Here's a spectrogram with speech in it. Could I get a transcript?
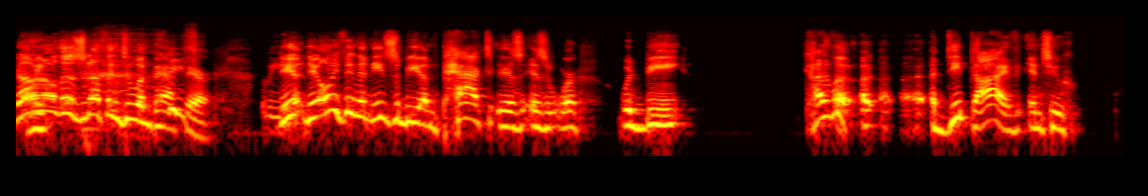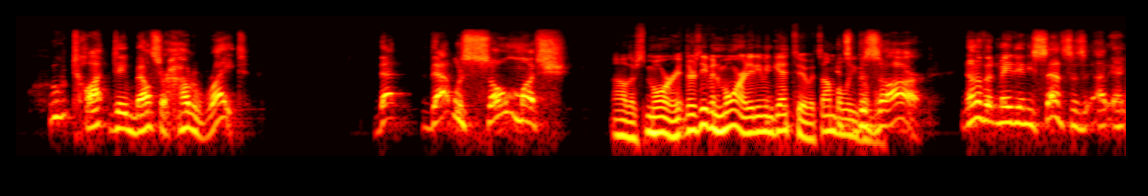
No, I mean, no, there's nothing to unpack there the the only thing that needs to be unpacked is is it were would be kind of a, a, a deep dive into who taught Dave Meltzer how to write. That that was so much. Oh, there's more. There's even more. I didn't even get to. It's unbelievable. It's bizarre. None of it made any sense. and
